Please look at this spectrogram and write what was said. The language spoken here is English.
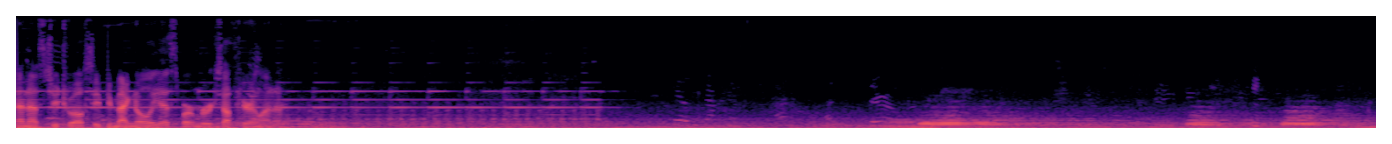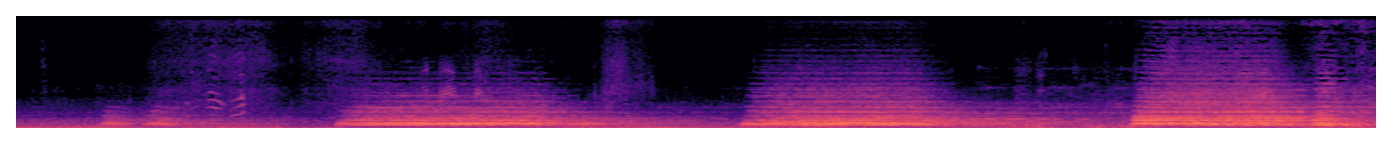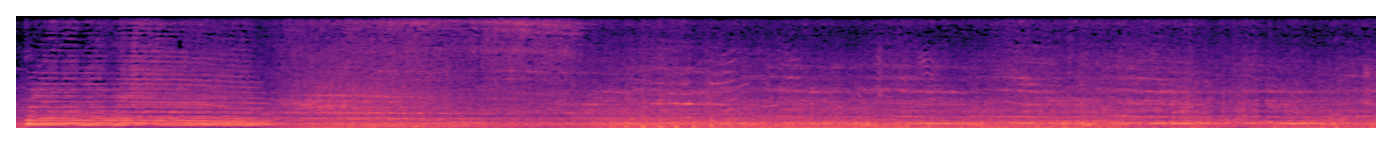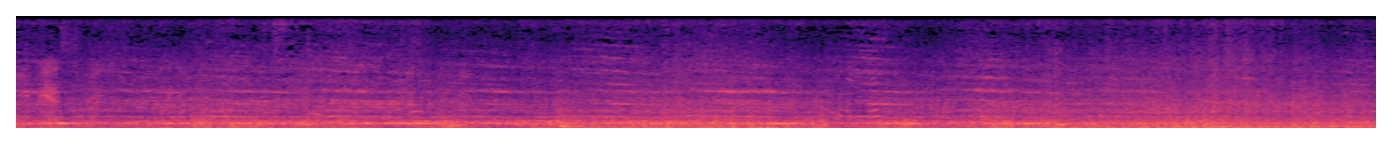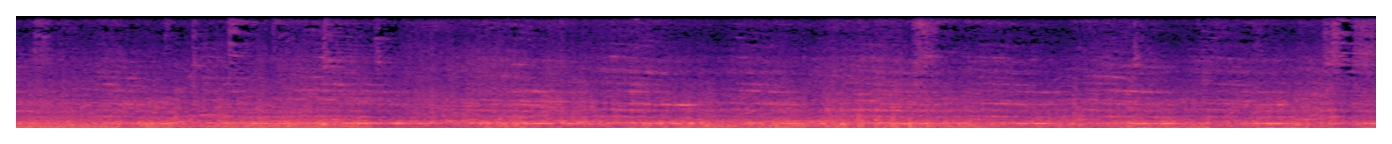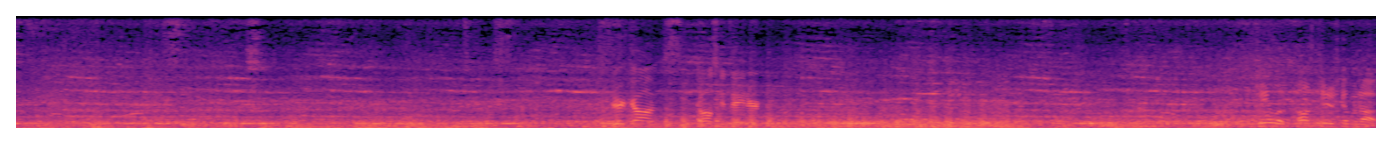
NS212 CP Magnolia, Spartanburg, South Carolina. Here it comes, cost container. Caleb, cost container's coming up.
